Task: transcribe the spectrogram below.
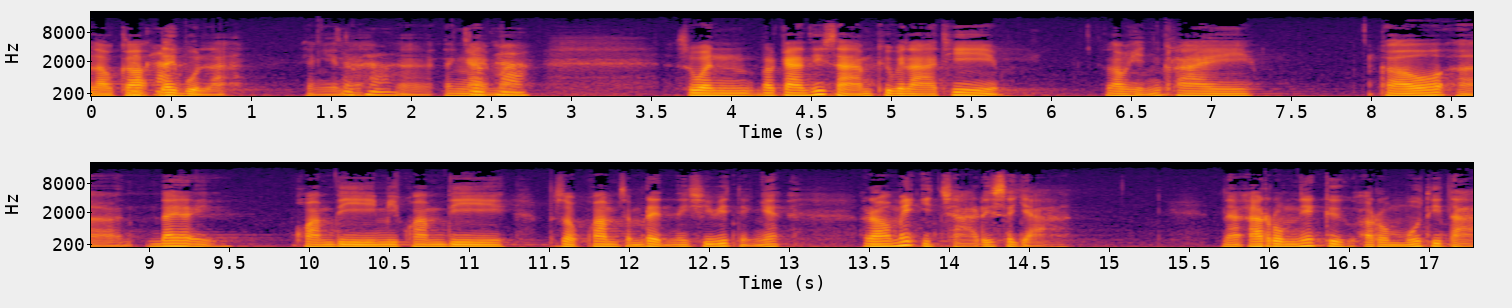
เราก็ได้บุญละ อย่างนี้นะอ่าง่ายมาก ส่วนประการที่สามคือเวลาที่เราเห็นใครเขาได้ความดีมีความดีประสบความสำเร็จในชีวิตอย่างเงี้ยเราไม่อิจฉาริษยานะอารมณ์นี้คืออารมณ์มุทิตา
